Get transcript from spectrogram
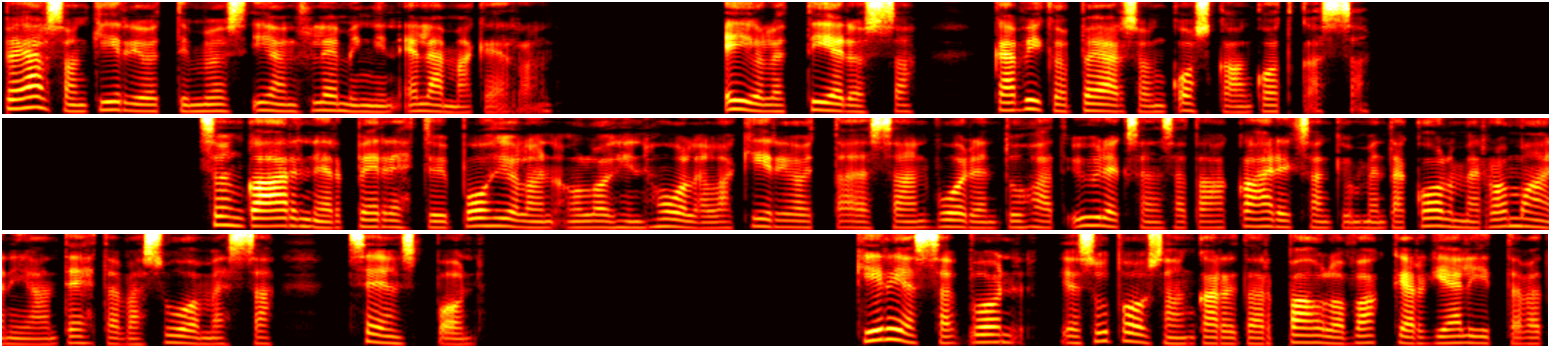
Pearson kirjoitti myös Ian Flemingin elämäkerran. Ei ole tiedossa, kävikö Pearson koskaan Kotkassa. John Garner perehtyi Pohjolan oloihin huolella kirjoittaessaan vuoden 1983 romaaniaan tehtävä Suomessa, James Bond. Kirjassa Bond ja supousankaritar Paula Wacker jäljittävät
